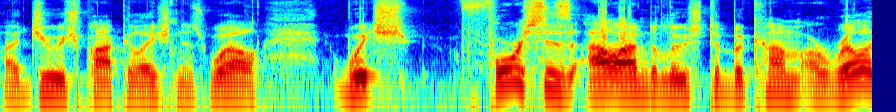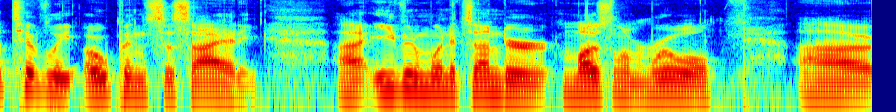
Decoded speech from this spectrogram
a Jewish population as well, which forces Al-Andalus to become a relatively open society. Uh, even when it's under Muslim rule, uh,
